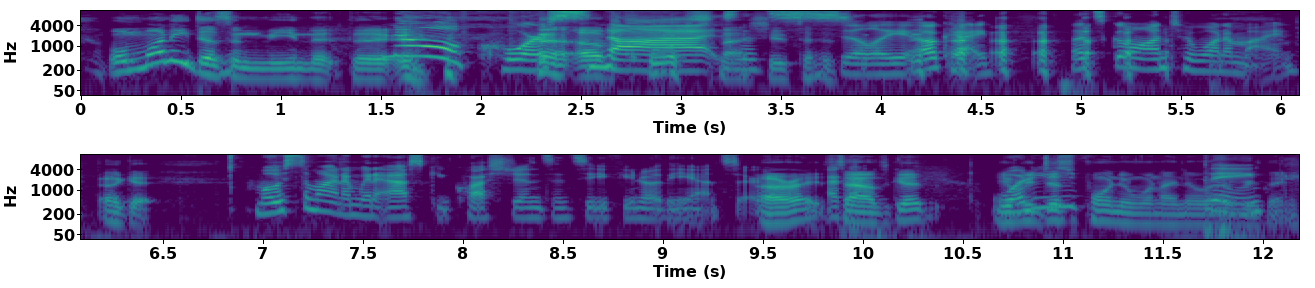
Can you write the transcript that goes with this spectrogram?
well, money doesn't mean that they're. No, of course Of course not. not, That's silly. Okay, let's go on to one of mine. Okay. Most of mine, I'm going to ask you questions and see if you know the answer. All right. Okay. Sounds good. You'll What be do you disappointed when I know everything.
